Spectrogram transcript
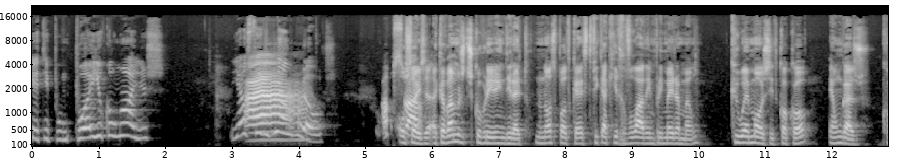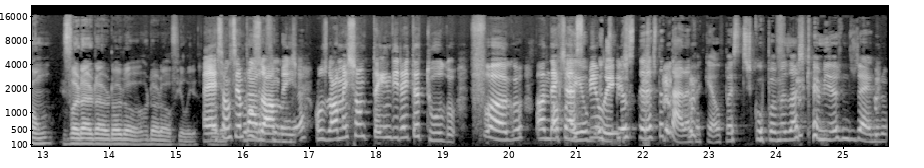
que é tipo um poio com olhos. E é o Ah. dele, bros. Ou seja, acabamos de descobrir em direto no nosso podcast, fica aqui revelado em primeira mão, que o emoji de cocó é um gajo com varararorofilia. é, são sempre os homens. Os homens são, têm direito a tudo. Fogo, onde é que já se eu, viu eu isto? penso ter esta tara, Raquel. Peço desculpa, mas acho que é mesmo do género.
